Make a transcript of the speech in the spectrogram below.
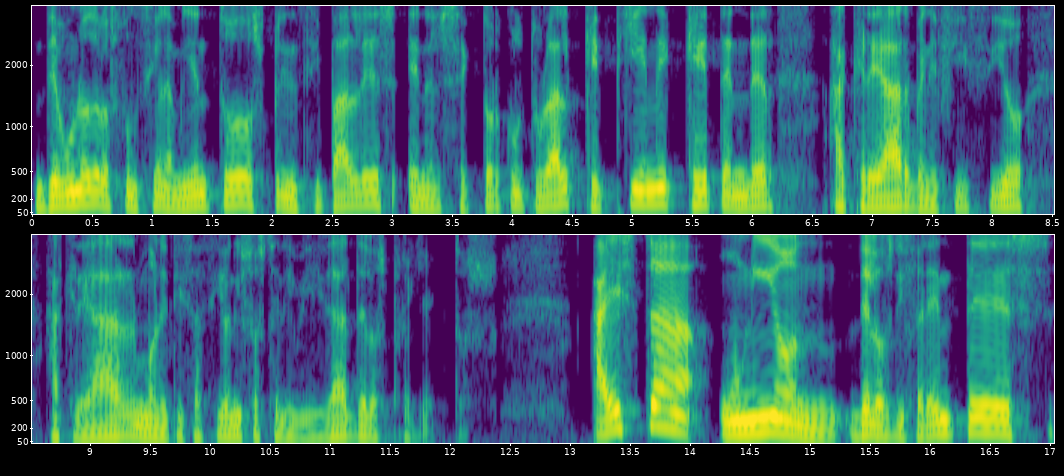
de uno de los funcionamientos principales en el sector cultural que tiene que tender a crear beneficio, a crear monetización y sostenibilidad de los proyectos. A esta unión de los diferentes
